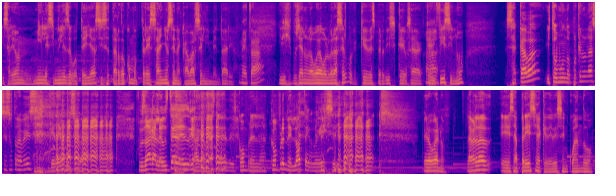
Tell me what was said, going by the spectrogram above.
y salieron miles y miles de botellas y se tardó como tres años en acabarse el inventario. ¿Neta? Y dije, pues ya no la voy a volver a hacer porque qué desperdicio, qué, o sea, qué Ajá. difícil, ¿no? Se acaba y todo el mundo, ¿por qué no la haces otra vez? Queremos, pues háganla ustedes, güey. Háganlo ustedes, cómprenla. Compren el lote, güey. Sí. Pero bueno, la verdad eh, se aprecia que de vez en cuando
